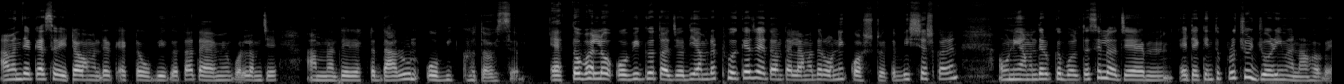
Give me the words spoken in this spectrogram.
আমাদের কাছে এটাও আমাদের একটা অভিজ্ঞতা। তাই আমি বললাম যে, আমাদের একটা দারুণ অভিজ্ঞতা হয়েছে এত ভালো অভিজ্ঞতা যদি আমরা ঠকে যেতাম তাহলে আমাদের অনেক কষ্ট হতো বিশ্বাস করেন, উনি আমাদেরকে বলতেছিল যে এটা কিন্তু প্রচুর জরিমানা হবে।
